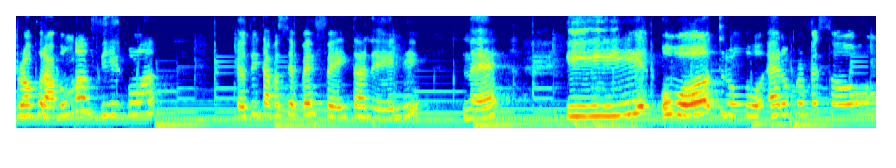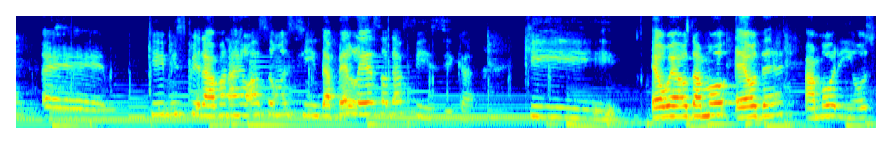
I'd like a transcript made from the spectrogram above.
procurava uma vírgula eu tentava ser perfeita nele, né? E o outro era o professor é, que me inspirava na relação assim da beleza da física, que é o Helder Amorim. Hoje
